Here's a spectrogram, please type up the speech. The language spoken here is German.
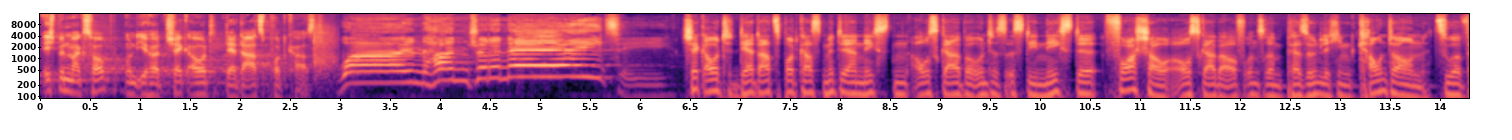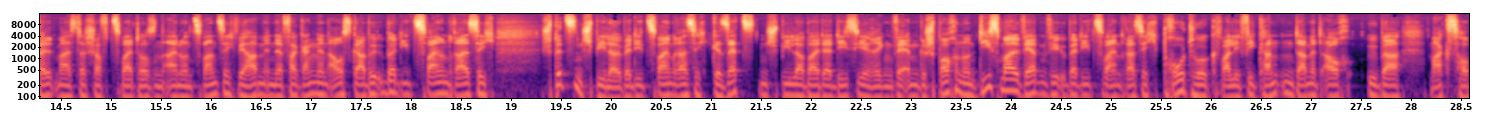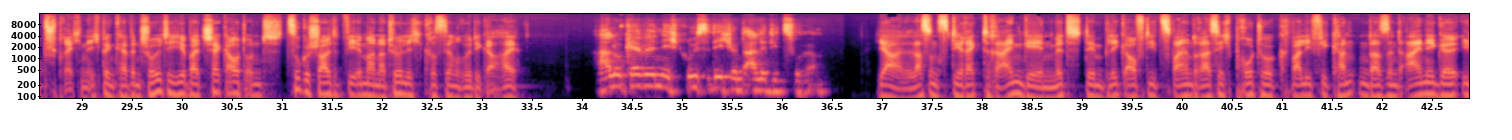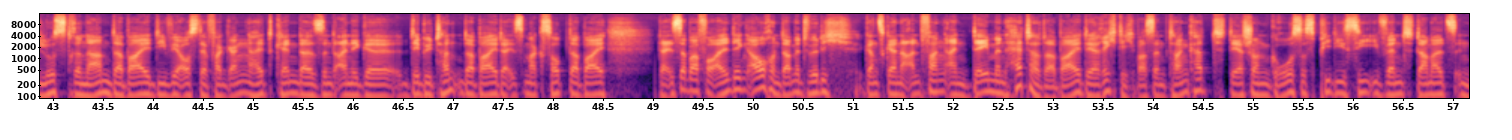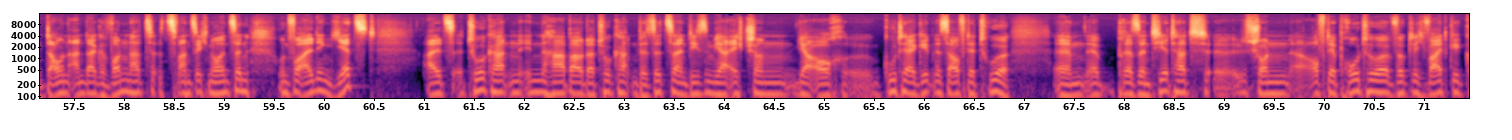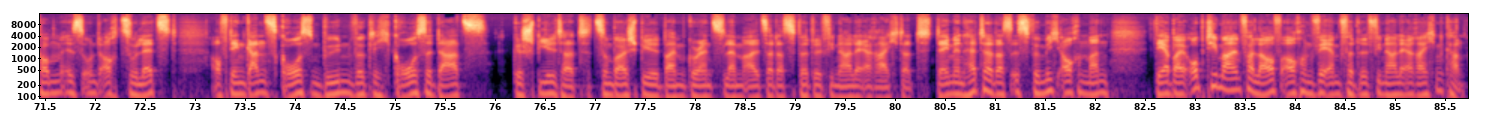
Ich bin Max Hopp und ihr hört Checkout, der Darts Podcast. 180. Checkout, der Darts Podcast mit der nächsten Ausgabe und es ist die nächste Vorschau-Ausgabe auf unserem persönlichen Countdown zur Weltmeisterschaft 2021. Wir haben in der vergangenen Ausgabe über die 32 Spitzenspieler, über die 32 gesetzten Spieler bei der diesjährigen WM gesprochen und diesmal werden wir über die 32 Pro-Tour-Qualifikanten, damit auch über Max Hopp sprechen. Ich bin Kevin Schulte hier bei Checkout und zugeschaltet wie immer natürlich Christian Rüdiger. Hi. Hallo Kevin, ich grüße dich und alle, die zuhören. Ja, lass uns direkt reingehen mit dem Blick auf die 32 Proto-Qualifikanten. Da sind einige illustre Namen dabei, die wir aus der Vergangenheit kennen. Da sind einige Debütanten dabei, da ist Max Hopp dabei. Da ist aber vor allen Dingen auch, und damit würde ich ganz gerne anfangen, ein Damon Hatter dabei, der richtig was im Tank hat, der schon ein großes PDC-Event damals in Down Under gewonnen hat 2019 und vor allen Dingen jetzt als Tourkarteninhaber oder Tourkartenbesitzer in diesem Jahr echt schon ja auch äh, gute Ergebnisse auf der Tour ähm, äh, präsentiert hat, äh, schon auf der Pro Tour wirklich weit gekommen ist und auch zuletzt auf den ganz großen Bühnen wirklich große Darts gespielt hat, zum Beispiel beim Grand Slam, als er das Viertelfinale erreicht hat. Damon Hatter, das ist für mich auch ein Mann, der bei optimalem Verlauf auch ein WM-Viertelfinale erreichen kann.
